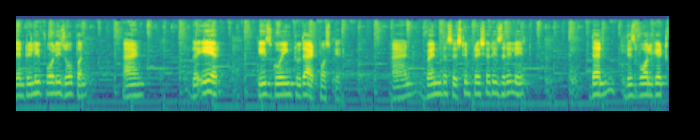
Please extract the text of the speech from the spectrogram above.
then relief valve is open and the air is going to the atmosphere. And when the system pressure is released then this valve get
